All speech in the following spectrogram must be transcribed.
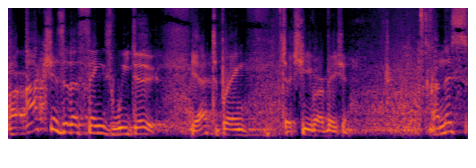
Our actions are the things we do, yeah, to bring to achieve our vision. And this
